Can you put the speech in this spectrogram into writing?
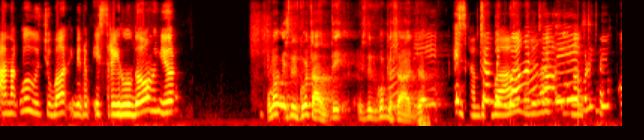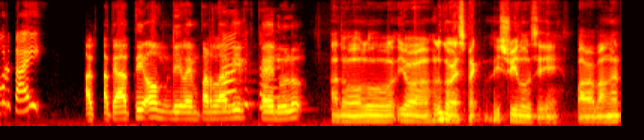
anak lu lucu banget. Mirip istri lu doang Yur. Emang istri gue cantik, istri gue biasa aja. Eh, Cantik cantik, banget, banget, Cok. gila. Bersyukur, tai. Hat- Hati-hati Om dilempar lagi Cantik, kayak dulu. Aduh, lu, yo, lu gak respect istri lu sih. Parah banget.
